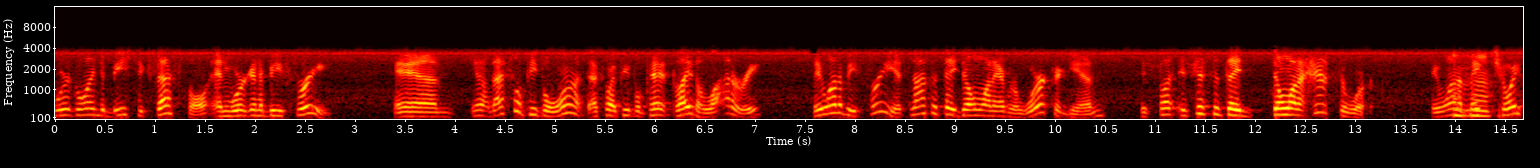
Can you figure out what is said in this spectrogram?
we're going to be successful and we're going to be free. And you know that's what people want. That's why people pay, play the lottery. They want to be free. It's not that they don't want to ever work again. It's it's just that they don't want to have to work. They want to make mm-hmm. choices.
